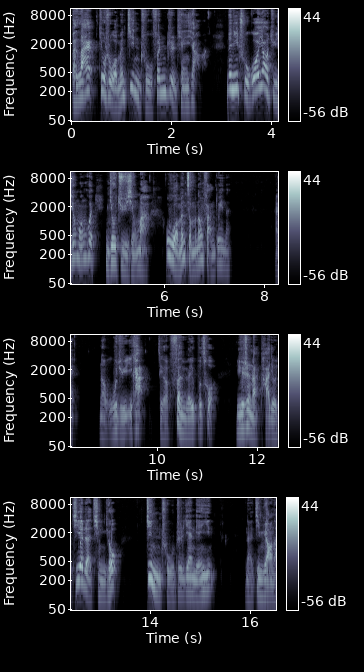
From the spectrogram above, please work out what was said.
本来就是我们晋楚分治天下嘛，那你楚国要举行盟会，你就举行嘛，我们怎么能反对呢？哎，那吴举一看这个氛围不错，于是呢，他就接着请求晋楚之间联姻，那晋彪呢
